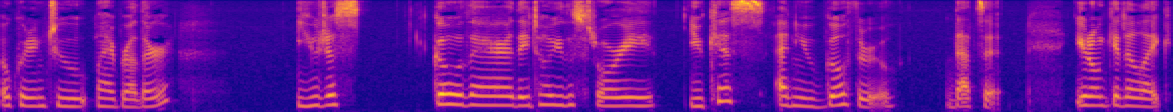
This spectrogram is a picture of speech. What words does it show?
according to my brother, you just go there, they tell you the story, you kiss and you go through. That's it. You don't get to like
